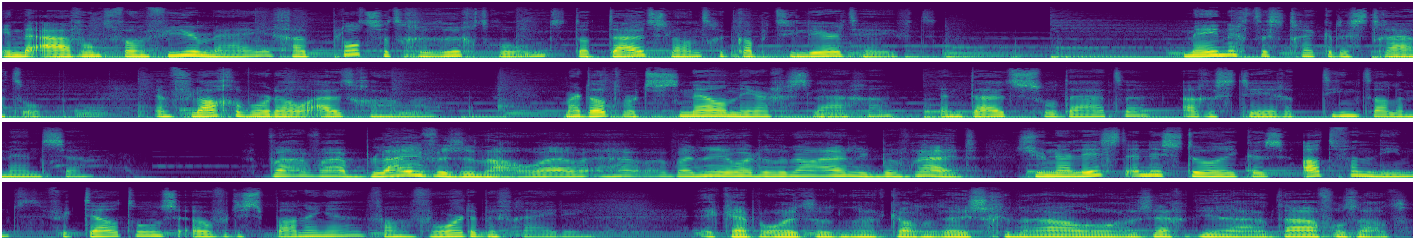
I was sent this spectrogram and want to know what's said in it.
In de avond van 4 mei gaat plots het gerucht rond dat Duitsland gecapituleerd heeft. Menigte trekken de straat op en vlaggen worden al uitgehangen. Maar dat wordt snel neergeslagen en Duitse soldaten arresteren tientallen mensen. Waar, waar blijven ze nou? Wanneer worden we nou eindelijk bevrijd? Journalist en historicus Ad van Diemt vertelt ons over de spanningen van voor de bevrijding. Ik heb ooit een Canadese generaal horen zeggen die daar aan tafel zat.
